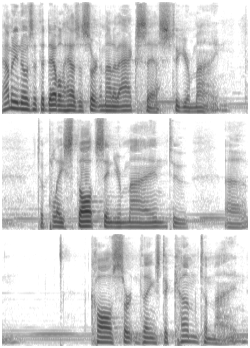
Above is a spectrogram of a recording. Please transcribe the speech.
how many knows that the devil has a certain amount of access to your mind, to place thoughts in your mind, to um, cause certain things to come to mind?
